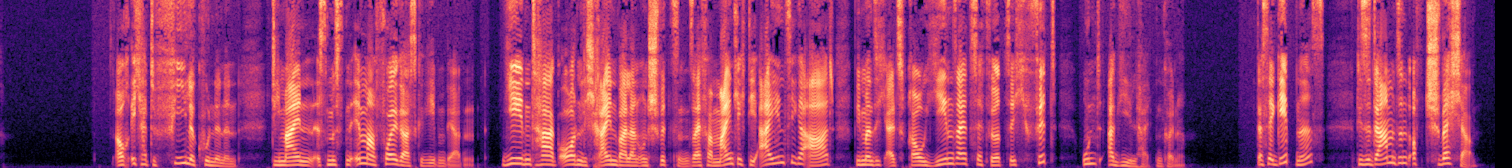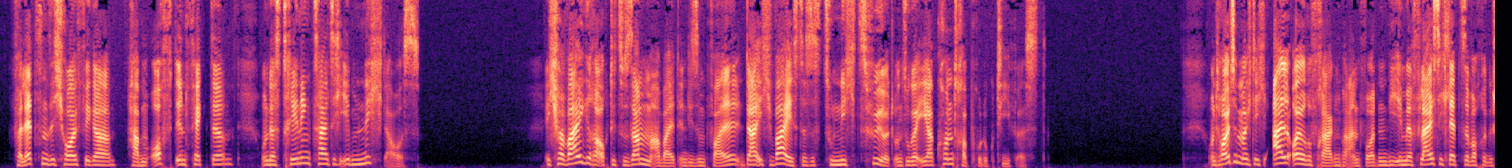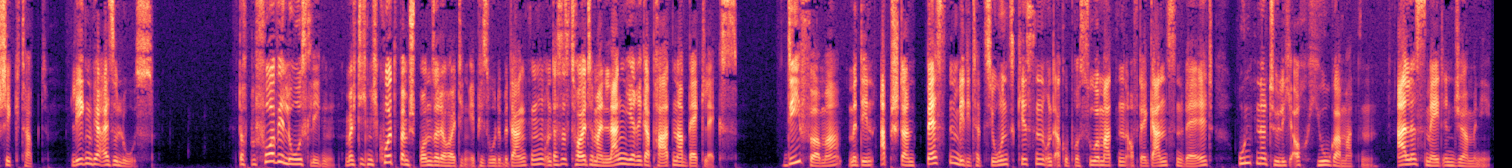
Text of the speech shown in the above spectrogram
Auch ich hatte viele Kundinnen, die meinen, es müssten immer Vollgas gegeben werden. Jeden Tag ordentlich reinballern und schwitzen sei vermeintlich die einzige Art, wie man sich als Frau jenseits der 40 fit und agil halten könne. Das Ergebnis? Diese Damen sind oft schwächer, verletzen sich häufiger, haben oft Infekte und das Training zahlt sich eben nicht aus. Ich verweigere auch die Zusammenarbeit in diesem Fall, da ich weiß, dass es zu nichts führt und sogar eher kontraproduktiv ist. Und heute möchte ich all eure Fragen beantworten, die ihr mir fleißig letzte Woche geschickt habt. Legen wir also los. Doch bevor wir loslegen, möchte ich mich kurz beim Sponsor der heutigen Episode bedanken und das ist heute mein langjähriger Partner Backlegs. Die Firma mit den Abstand besten Meditationskissen und Akupressurmatten auf der ganzen Welt und natürlich auch Yogamatten. Alles made in Germany.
